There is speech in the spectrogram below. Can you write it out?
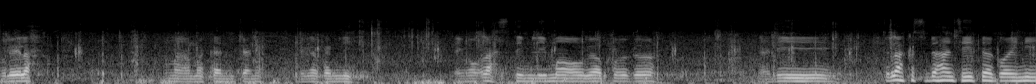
bolehlah ma makan ikan ni dengan family. Tengoklah steam limau ke apa ke. Jadi itulah kesudahan cerita aku hari ni.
